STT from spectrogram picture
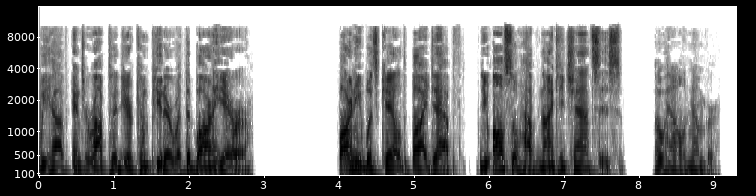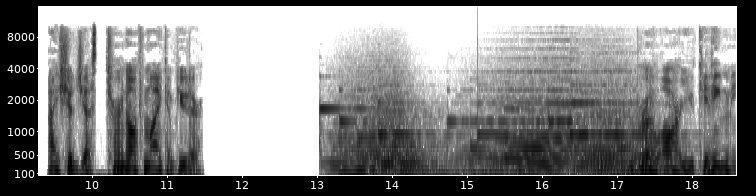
We have interrupted your computer with the Barney error. Barney was killed by depth, you also have 90 chances. Oh hell number. I should just turn off my computer. Bro are you kidding me?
